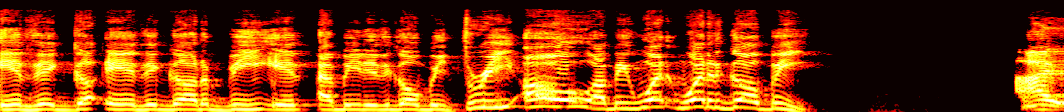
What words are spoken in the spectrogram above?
Is it go, is it gonna be? Is, I mean, is it gonna be three oh? I mean, what what is it gonna be? I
